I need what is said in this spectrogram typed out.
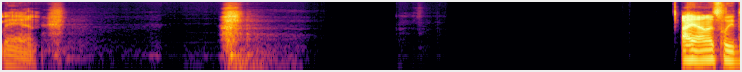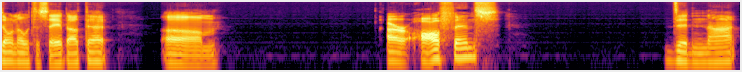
man. I honestly don't know what to say about that. Um our offense did not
